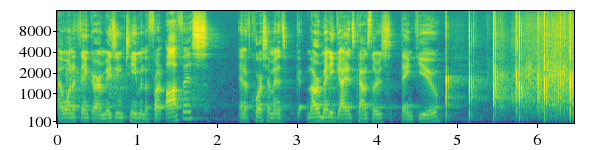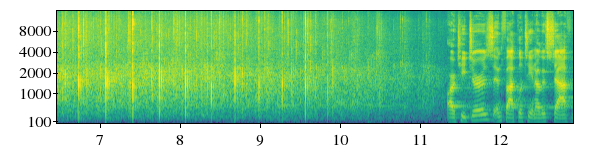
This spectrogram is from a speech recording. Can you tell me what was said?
I want to thank our amazing team in the front office, and of course our many guidance counselors. Thank you. Our teachers and faculty and other staff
